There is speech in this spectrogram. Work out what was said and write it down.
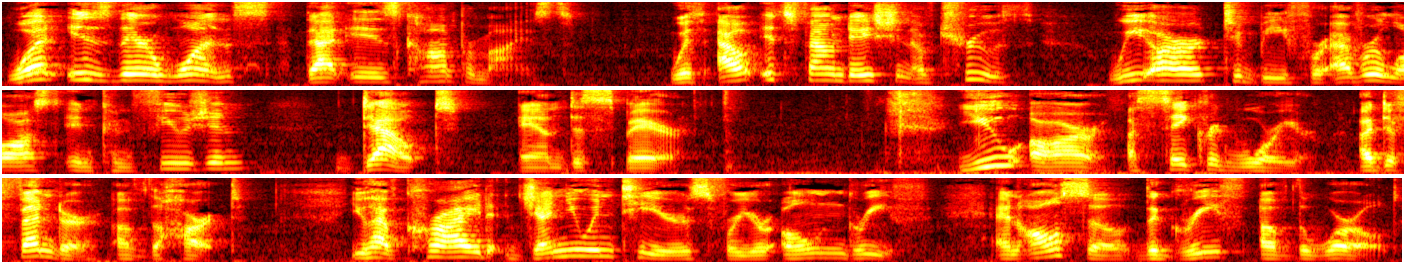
What is there once that is compromised? Without its foundation of truth, we are to be forever lost in confusion, doubt, and despair. You are a sacred warrior, a defender of the heart. You have cried genuine tears for your own grief and also the grief of the world.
